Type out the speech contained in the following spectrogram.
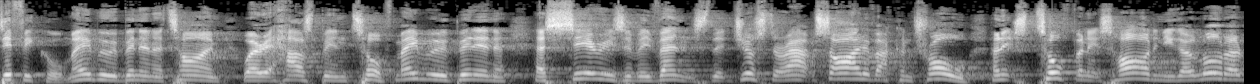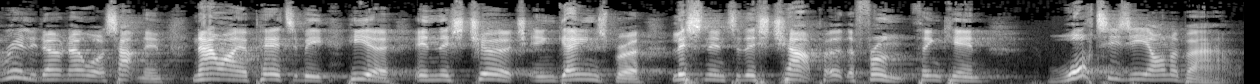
difficult. Maybe we've been in a time where it has been tough. Maybe we've been in a, a series of events that just are outside of our control and it's tough and it's hard and you go, Lord, I really don't know what's happening. Now I appear to be here in this this church in Gainsborough, listening to this chap at the front, thinking, what is he on about?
